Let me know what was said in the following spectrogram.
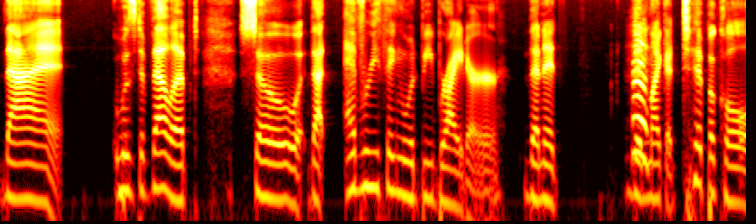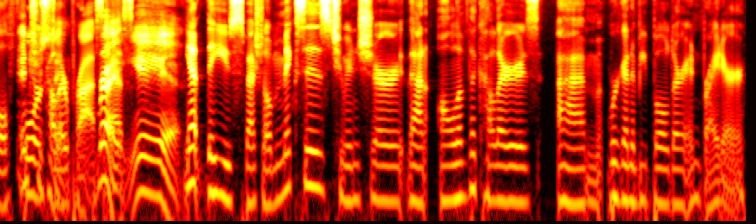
that was developed so that everything would be brighter than it than like a typical four color process. Right. Yeah, yeah. Yep, they use special mixes to ensure that all of the colors um, were going to be bolder and brighter.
